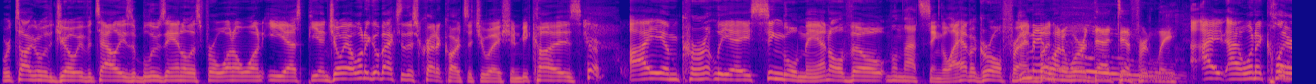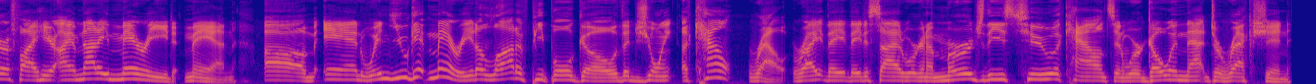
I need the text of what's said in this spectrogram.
We're talking with Joey Vitale. He's a Blues analyst for 101 ESPN. Joey, I want to go back to this credit card situation because Sure. I am currently a single man, although, well, not single. I have a girlfriend. You may but want to word that differently. I, I want to clarify here. I am not a married man. Um, and when you get married, a lot of people go the joint account route, right? They they decide we're gonna merge these two accounts and we're going that direction.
